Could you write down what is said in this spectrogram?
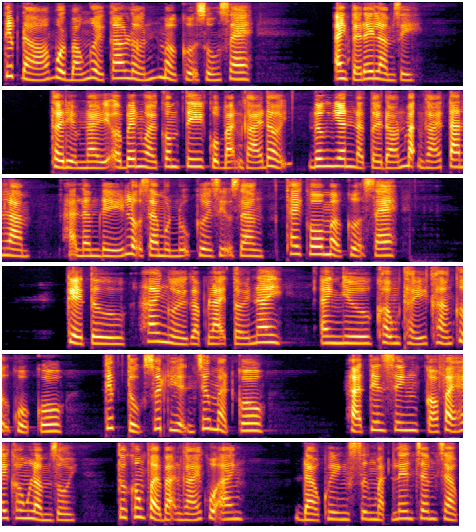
Tiếp đó một bóng người cao lớn mở cửa xuống xe. Anh tới đây làm gì? Thời điểm này ở bên ngoài công ty của bạn gái đợi, đương nhiên là tới đón bạn gái tan làm. Hạ Lâm Đế lộ ra một nụ cười dịu dàng, thay cô mở cửa xe. Kể từ hai người gặp lại tới nay, anh như không thấy kháng cự của cô, tiếp tục xuất hiện trước mặt cô. Hạ tiên sinh có phải hay không lầm rồi, tôi không phải bạn gái của anh. Đào Khuynh sưng mặt lên châm chọc,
